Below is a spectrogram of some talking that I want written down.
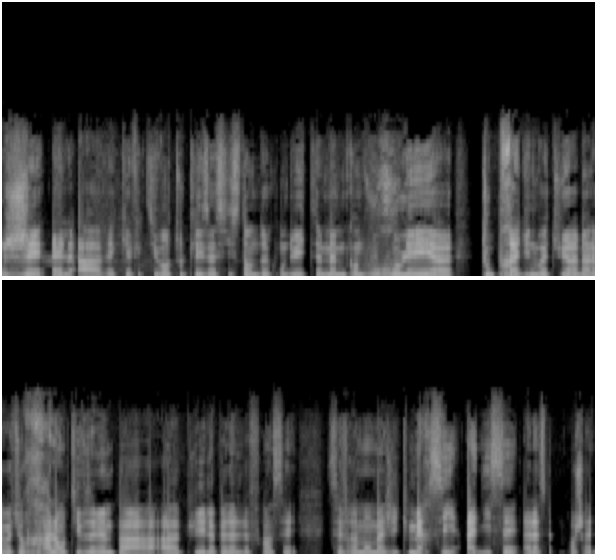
GLA avec effectivement toutes les assistantes de conduite. Même quand vous roulez euh, tout près d'une voiture, et eh bien la voiture ralentit. Vous n'avez même pas à, appuyer la pédale de frein. C'est vraiment magique. Merci à à la semaine prochaine.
